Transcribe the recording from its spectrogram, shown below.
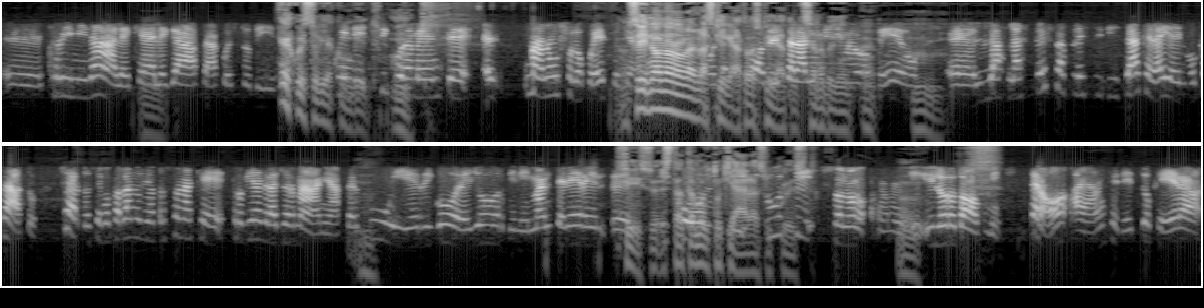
eh, criminale che è legata a questo business. E questo vi ha Quindi convinto. sicuramente, eh, Ma non solo questo. Sì, no, no, no, l'ha Molte spiegato, l'ha spiegato, Il salario minimo europeo, Mm. eh, la, la stessa flessibilità che lei ha invocato. Certo, stiamo parlando di una persona che proviene dalla Germania, per cui il rigore, gli ordini, mantenere il, eh, Sì, è stata conti, molto chiara su tutti questo. sono mm, Mm. i, loro dogmi. Però ha anche detto che era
